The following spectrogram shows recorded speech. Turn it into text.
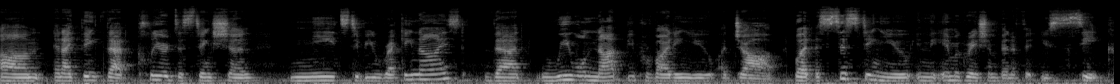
Um, and I think that clear distinction needs to be recognized that we will not be providing you a job, but assisting you in the immigration benefit you seek.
